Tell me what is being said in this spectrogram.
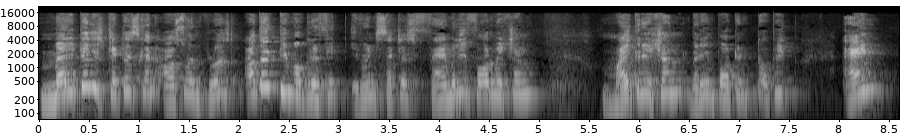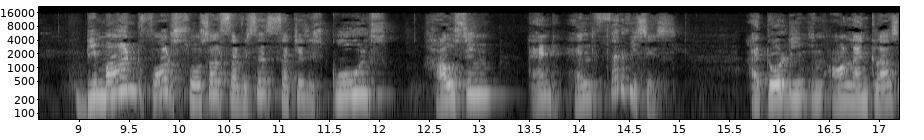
marital status can also influence other demographic events such as family formation, migration, very important topic, and demand for social services such as schools, housing, and health services. I told him in online class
